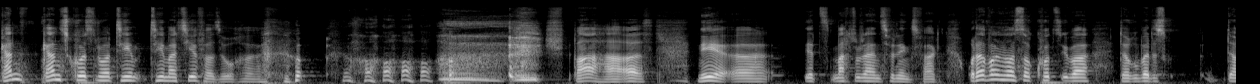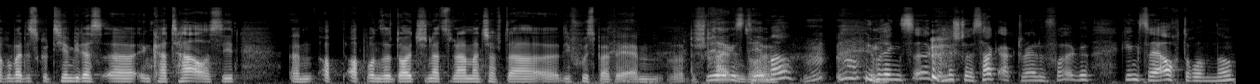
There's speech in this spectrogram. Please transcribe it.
Ganz, ganz kurz nur The Thema Tierversuche. Spaß. Nee, äh, jetzt mach du deinen Zwillingsfakt. Oder wollen wir uns noch kurz über, darüber, dis darüber diskutieren, wie das äh, in Katar aussieht? Ähm, ob, ob unsere deutsche Nationalmannschaft da äh, die Fußball-WM äh, bestreiten Schwieriges soll. Thema. Übrigens, äh, gemischtes Hack, aktuelle Folge, ging es ja auch drum, ne?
